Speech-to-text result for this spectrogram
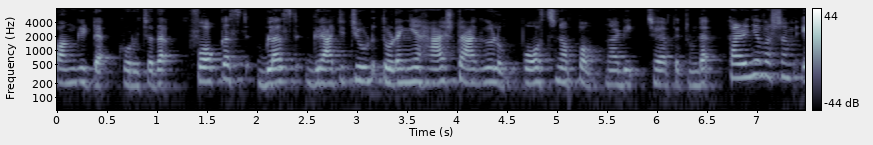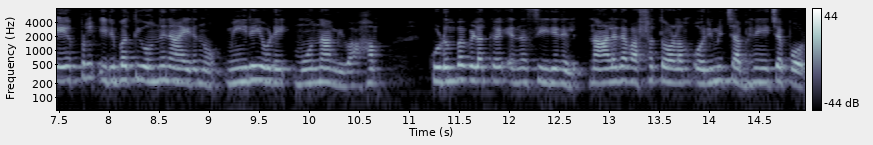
പങ്കിട്ട് കുറിച്ചത്. ഫോക്കസ്ഡ് ബ്ലസ്ഡ് ഗ്രാറ്റിറ്റ്യൂഡ് തുടങ്ങിയ ഹാഷ്ടാഗുകളും പോസ്റ്റിനൊപ്പം നടി ചേർത്തിട്ടുണ്ട്. കഴിഞ്ഞ വർഷം ഏപ്രിൽ ഇരുപത്തിയൊന്നിനായിരുന്നു മീരയുടെ മൂന്നാം വിവാഹം. കുടുംബവിളക്ക് എന്ന സീരിയലിൽ നാലര വർഷത്തോളം ഒരുമിച്ച് അഭിനയിച്ചപ്പോൾ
